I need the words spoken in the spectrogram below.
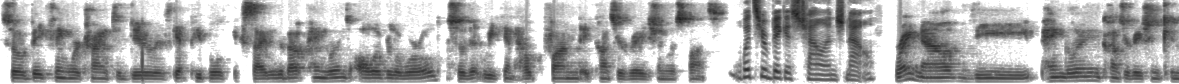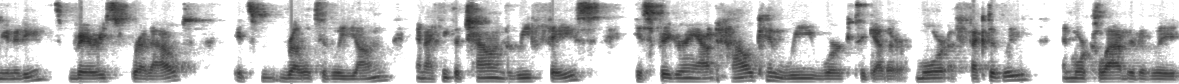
So, a big thing we're trying to do is get people excited about pangolins all over the world so that we can help fund a conservation response. What's your biggest challenge now? Right now, the pangolin conservation community is very spread out. It's relatively young. And I think the challenge we face is figuring out how can we work together more effectively and more collaboratively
